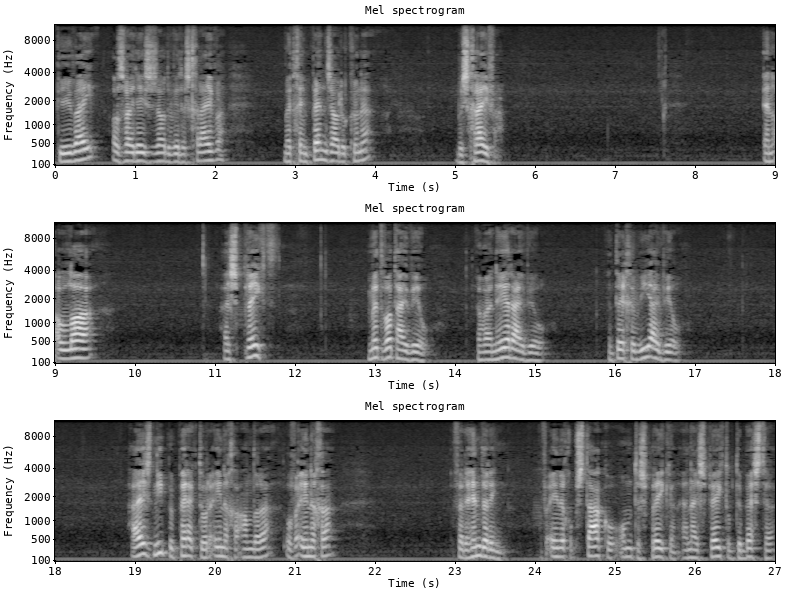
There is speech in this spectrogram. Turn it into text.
Die wij, als wij deze zouden willen schrijven, met geen pen zouden kunnen beschrijven. En Allah, hij spreekt met wat hij wil. En wanneer hij wil. En tegen wie hij wil. Hij is niet beperkt door enige andere of enige verhindering of enig obstakel om te spreken. En hij spreekt op de beste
